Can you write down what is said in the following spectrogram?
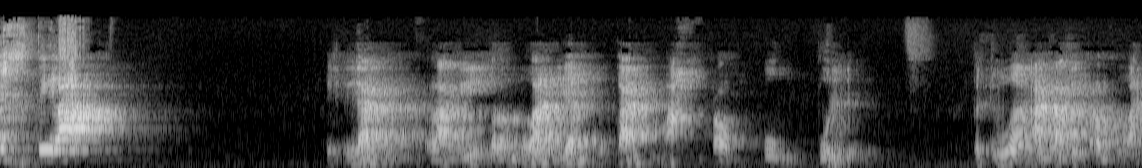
ikhtilaf. Ikhtilaf laki perempuan yang bukan mahram, kumpul. Berduaan laki perempuan.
